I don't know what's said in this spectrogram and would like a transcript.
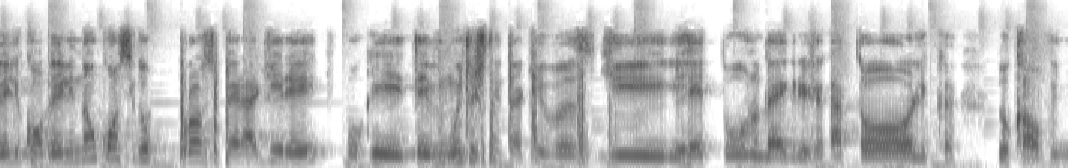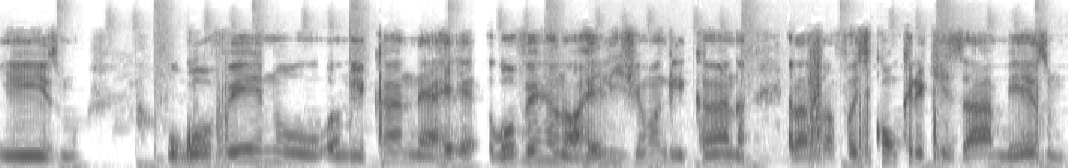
ele, ele não conseguiu prosperar direito, porque teve muitas tentativas de retorno da Igreja Católica, do Calvinismo. O governo anglicano, né, o governo não, a religião anglicana, ela só foi se concretizar mesmo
